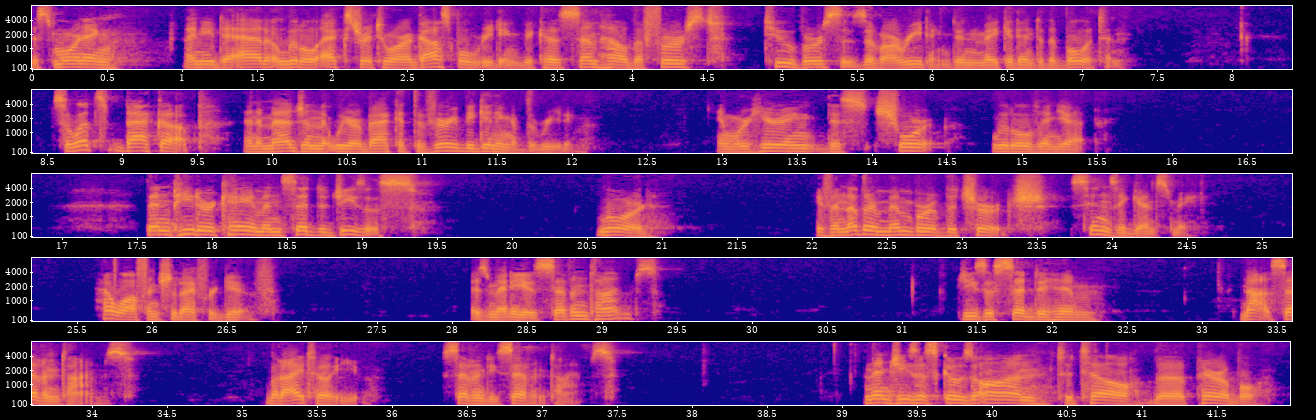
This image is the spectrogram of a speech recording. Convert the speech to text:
This morning, I need to add a little extra to our gospel reading because somehow the first two verses of our reading didn't make it into the bulletin. So let's back up and imagine that we are back at the very beginning of the reading and we're hearing this short little vignette. Then Peter came and said to Jesus, Lord, if another member of the church sins against me, how often should I forgive? As many as seven times? Jesus said to him, Not seven times, but I tell you, 77 times. And then Jesus goes on to tell the parable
